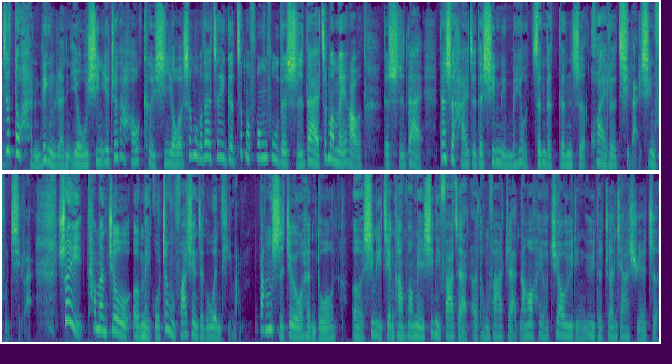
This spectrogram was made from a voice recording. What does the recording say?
这都很令人忧心，也觉得好可惜哦。生活在这一个这么丰富的时代，这么美好的时代，但是孩子的心灵没有真的跟着快乐起来、幸福起来，所以他们就呃，美国政府发现这个问题嘛，当时就有很多呃心理健康方面、心理发展、儿童发展，然后还有教育领域的专家学者，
